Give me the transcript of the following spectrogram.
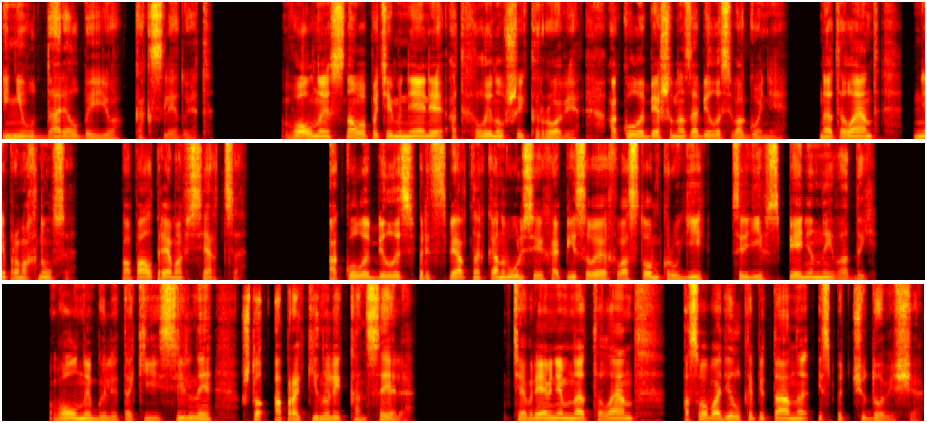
и не ударил бы ее как следует. Волны снова потемнели от хлынувшей крови. Акула бешено забилась в агонии. Нетленд не промахнулся. Попал прямо в сердце. Акула билась в предсмертных конвульсиях, описывая хвостом круги среди вспененной воды. Волны были такие сильные, что опрокинули канцеля. Тем временем Нетленд освободил капитана из-под чудовища.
